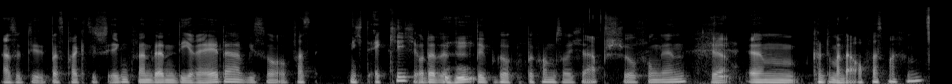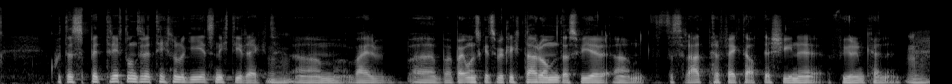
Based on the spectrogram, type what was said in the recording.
Also die, was praktisch irgendwann werden die Räder wie so fast nicht eckig oder mhm. be bekommen solche Abschürfungen. Ja. Ähm, könnte man da auch was machen? Gut, das betrifft unsere Technologie jetzt nicht direkt, mhm. ähm, weil äh, bei uns geht es wirklich darum, dass wir ähm, das Rad perfekt auf der Schiene führen können. Mhm.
